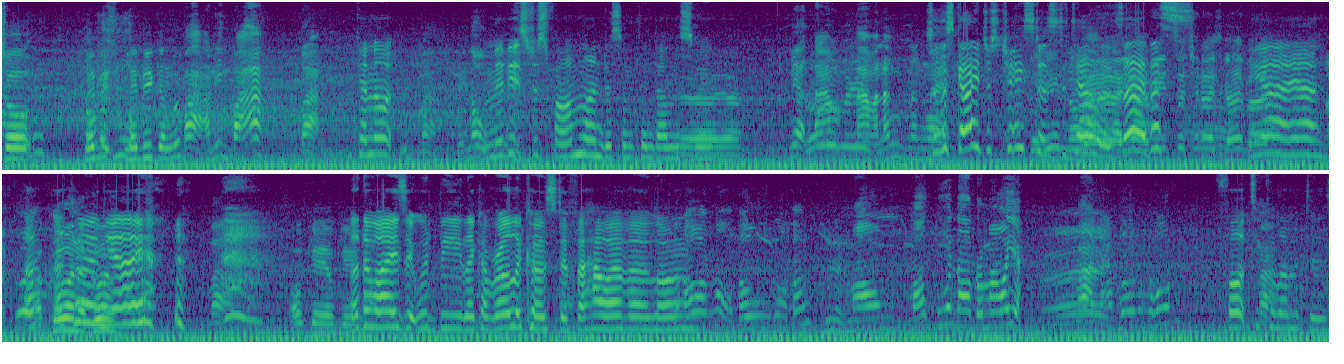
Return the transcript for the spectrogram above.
so maybe maybe you can look cannot maybe it's just farmland or something down this way yeah. So this guy just chased us to tell us. Oh, that's such a nice guy, man. Yeah, yeah. Akun, Akun. yeah, yeah. okay, okay. Otherwise, it would be like a roller coaster for however long. 40 ah. kilometres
